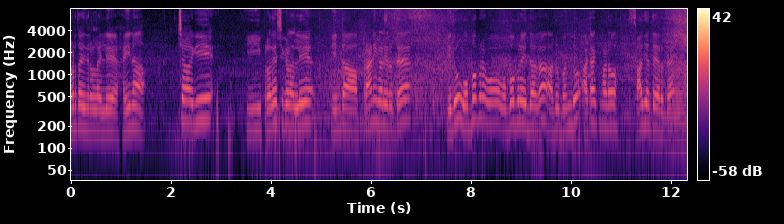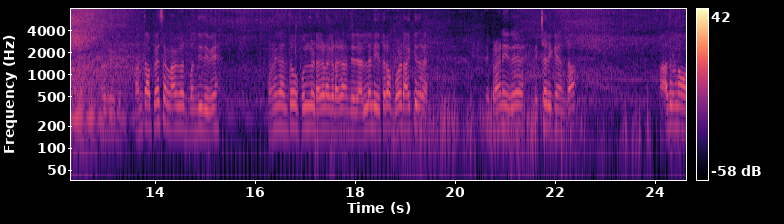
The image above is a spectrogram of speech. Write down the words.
ನೋಡ್ತಾ ಇದ್ದೀರಲ್ಲ, ಇಲ್ಲಿ ಹೈನಾ. ಹೆಚ್ಚಾಗಿ ಈ ಪ್ರದೇಶಗಳಲ್ಲಿ ಇಂಥ ಪ್ರಾಣಿಗಳಿರುತ್ತೆ. ಇದು ಒಬ್ಬೊಬ್ಬರೇ ಒಬ್ಬೊಬ್ಬರೇ ಇದ್ದಾಗ ಅದು ಬಂದು ಅಟ್ಯಾಕ್ ಮಾಡೋ ಸಾಧ್ಯತೆ ಇರುತ್ತೆ. ನೋಡಿರಿ ಇಲ್ಲಿ, ಅಂಥ ಪ್ಲೇಸಲ್ಲಿ ನಾವಿವತ್ತು ಬಂದಿದ್ದೀವಿ. ನನಗಂತೂ ಫುಲ್ ಡಗ ಡಗ ಡಗ ಅಂತಿದೆ. ಅಲ್ಲಲ್ಲಿ ಈ ಥರ ಬೋರ್ಡ್ ಹಾಕಿದ್ದಾರೆ. ಈ ಪ್ರಾಣಿ ಇದೆ, ಎಚ್ಚರಿಕೆ ಅಂತ. ಆದರೂ ನಾವು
